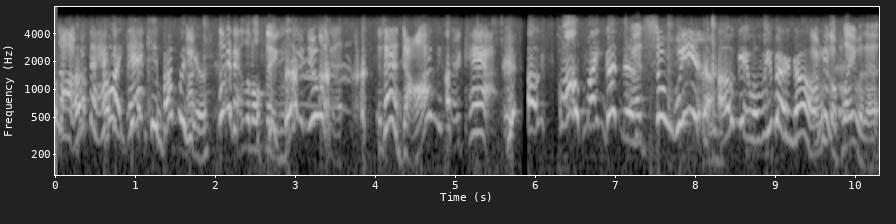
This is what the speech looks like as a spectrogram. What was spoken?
Oh, dog. oh, what the heck oh, I is can't keep up with Uh, you. look at that little thing. What are you doing with it? Is that a dog or a cat? Oh, oh my goodness. That's so weird. Okay, well we better go. I'm gonna go play with it.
